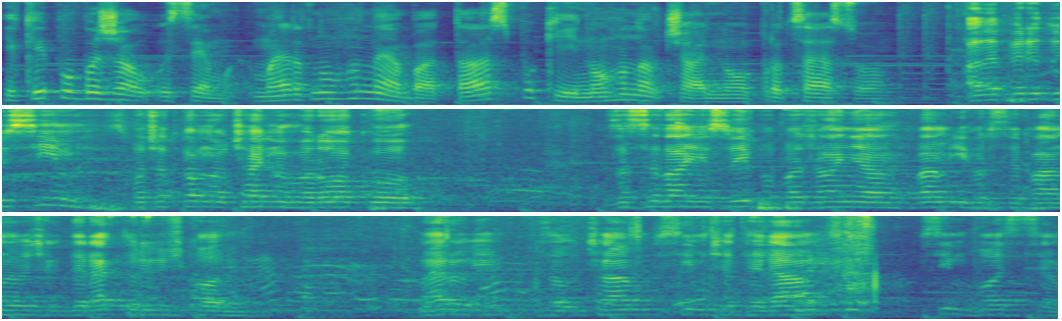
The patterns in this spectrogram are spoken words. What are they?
який побажав усім мирного неба та спокійного навчального процесу. Але передусім, з початком навчального року, засилаю свої побажання вам, Ігор Степанович, як директору школи, мерові, заучам, всім вчителям, всім гостям,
